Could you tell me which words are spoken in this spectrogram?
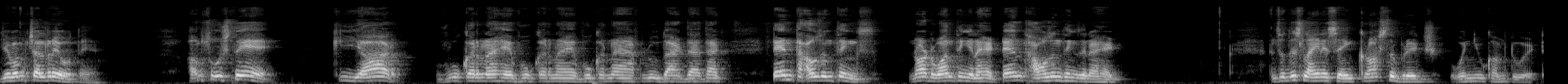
जब हम चल रहे होते हैं, हम सोचते हैं कि यार, वो करना है, वो करना है, वो करना है to do that that that ten thousand things not one thing in head ten thousand things in head and so this line is saying cross the bridge when you come to it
